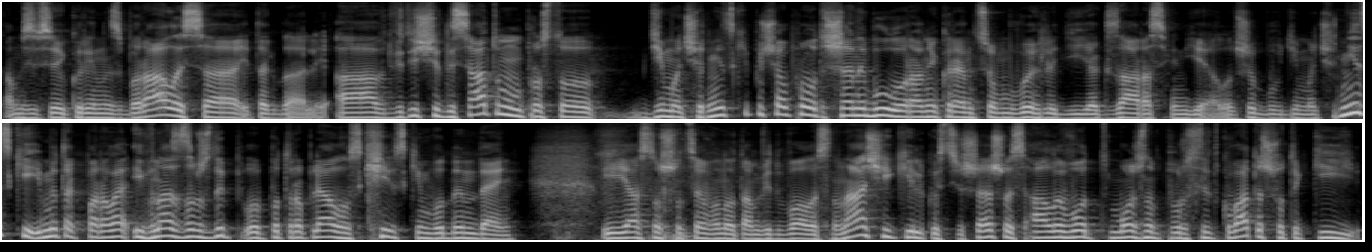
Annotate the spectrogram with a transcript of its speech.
Там зі всієї України збиралися і так далі. А в 2010-му просто Діма Черніцький почав проводити. Ще не було ранньої крем в цьому вигляді, як зараз він є, але вже був Діма Черніцький. І ми так паралельно. І в нас завжди потрапляло з київським в один день. І ясно, що це воно там відбувалося на нашій кількості, ще щось. Але от можна прослідкувати, що такий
